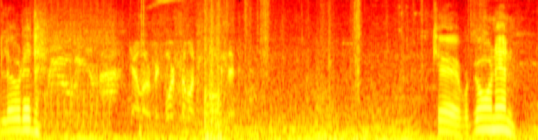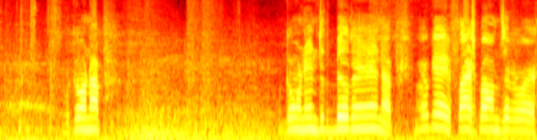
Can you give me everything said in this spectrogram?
Reloaded. Keller, before someone smokes it. Okay, we're going in. We're going up. We're going into the building and up. Okay, flash bombs everywhere.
